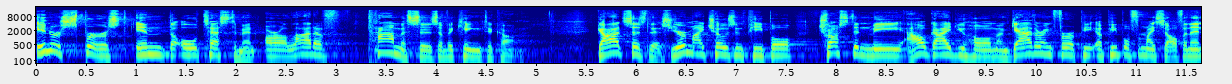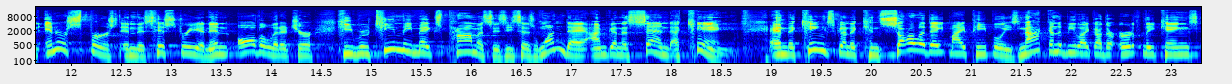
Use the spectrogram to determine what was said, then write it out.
interspersed in the Old Testament are a lot of promises of a king to come. God says this You're my chosen people. Trust in me. I'll guide you home. I'm gathering for a, pe- a, people for myself. And then, interspersed in this history and in all the literature, he routinely makes promises. He says, One day I'm going to send a king, and the king's going to consolidate my people. He's not going to be like other earthly kings,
